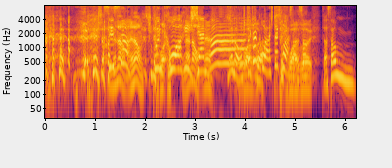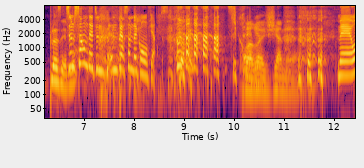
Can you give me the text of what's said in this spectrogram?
C'est non, ça. non, tu Vous ne croirez Non, non, jamais. Ah, Non, non, je te crois. crois, je te Tu crois. crois. Ça, semble, ouais. ça semble plausible. Tu me sembles d'être une, une personne de confiance. Tu croiras jamais. Mais ouais,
